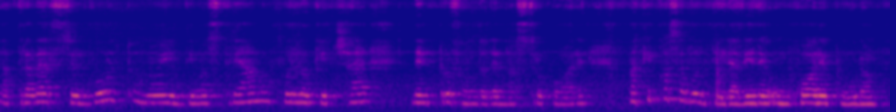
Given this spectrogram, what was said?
attraverso il volto noi dimostriamo quello che c'è nel profondo del nostro cuore. Ma che cosa vuol dire avere un cuore puro?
